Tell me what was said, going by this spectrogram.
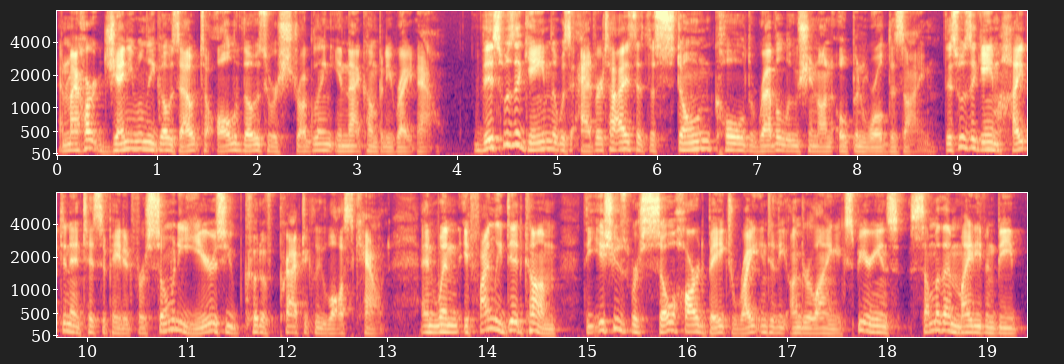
And my heart genuinely goes out to all of those who are struggling in that company right now. This was a game that was advertised as the stone cold revolution on open world design. This was a game hyped and anticipated for so many years you could have practically lost count. And when it finally did come, the issues were so hard baked right into the underlying experience, some of them might even be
